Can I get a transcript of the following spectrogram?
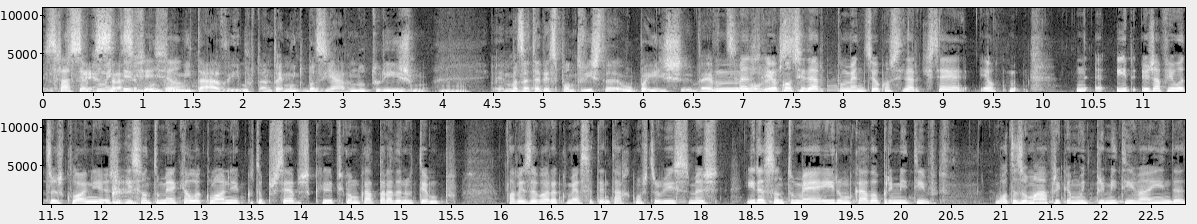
será sempre, será muito, sempre muito, limitado e, portanto, é muito baseado no turismo. Uhum. Mas até desse ponto de vista, o país deve desenvolver-se. Mas eu considero, pelo menos eu considero que isto é, é o que eu já fui a outras colónias e São Tomé é aquela colónia que tu percebes que fica um bocado parada no tempo. Talvez agora comece a tentar reconstruir-se, mas ir a São Tomé é ir um bocado ao primitivo. Voltas a uma África muito primitiva ainda.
